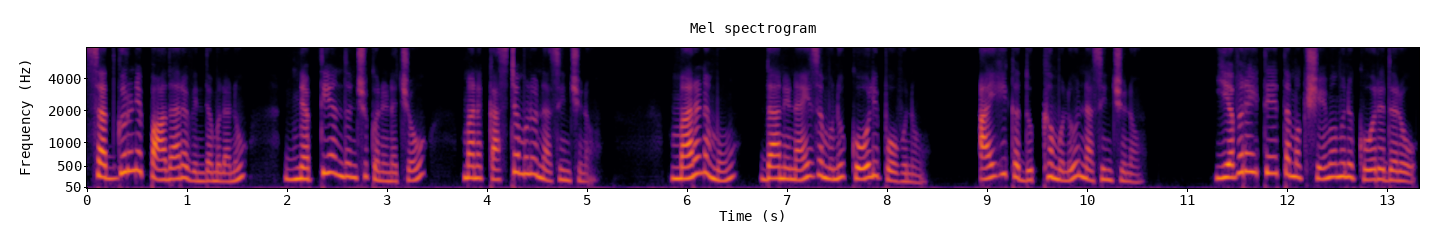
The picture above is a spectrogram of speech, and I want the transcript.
సద్గురుని పాదార విందములను జ్ఞప్తియందుంచుకొనినచో మన కష్టములు నశించును. మరణము దాని నైజమును కోలిపోవును. ఐహిక దుఃఖములు నశించును. ఎవరైతే తమ క్షేమమును కోరెదరో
